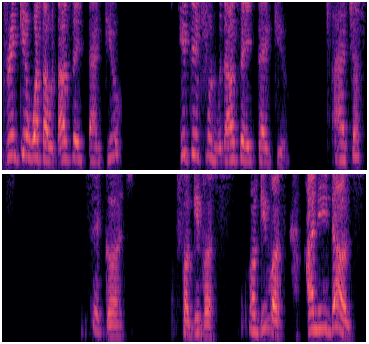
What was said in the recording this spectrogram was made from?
drinking water without saying thank you, eating food without saying thank you. I just say, God, forgive us, forgive us. And He does.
